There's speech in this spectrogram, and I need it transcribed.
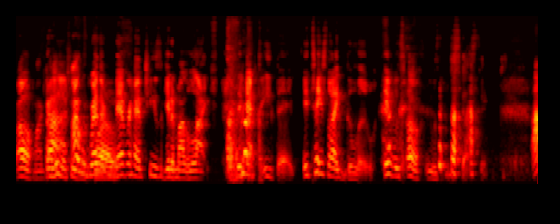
Oh my god! cheese I would rather gross. never have cheese again in my life than have to eat that. It tastes like glue. It was oh, it was disgusting. I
